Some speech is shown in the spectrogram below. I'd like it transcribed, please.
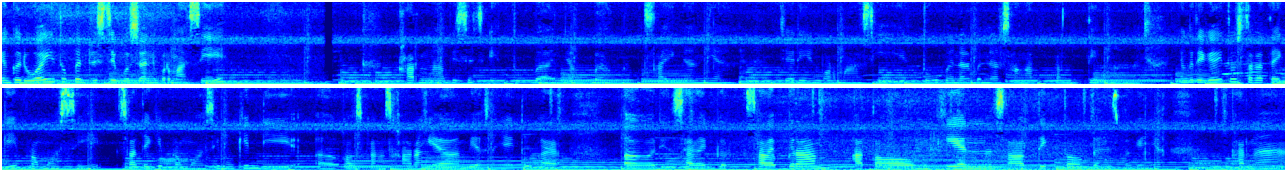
yang kedua itu pendistribusian informasi. Karena bisnis itu banyak banget saingannya informasi itu benar-benar sangat penting. Yang ketiga itu strategi promosi. Strategi promosi mungkin di uh, kalau sekarang-sekarang ya biasanya itu kayak uh, di selebgram atau mungkin seleb tiktok dan sebagainya. Karena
